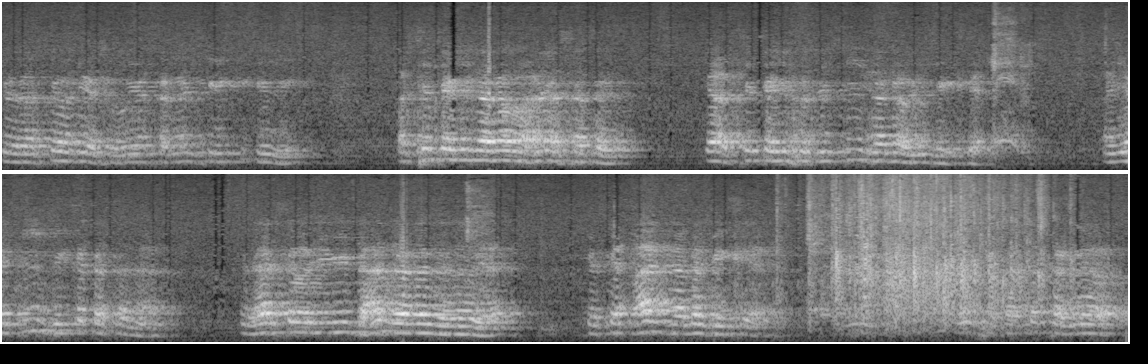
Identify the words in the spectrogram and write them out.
किंवा राष्ट्रवादी असो या सगळ्यांची केली. अठ्ठेचाळीस जागा महाराष्ट्रात त्या अठ्ठेचाळीसमध्ये तीन जागा आम्ही जिंकल्या. आणि या तीन जिंकत असताना राष्ट्रवादीने दहा जागा मिळवल्या त्या आठ जागा जिंकल्या. सगळं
